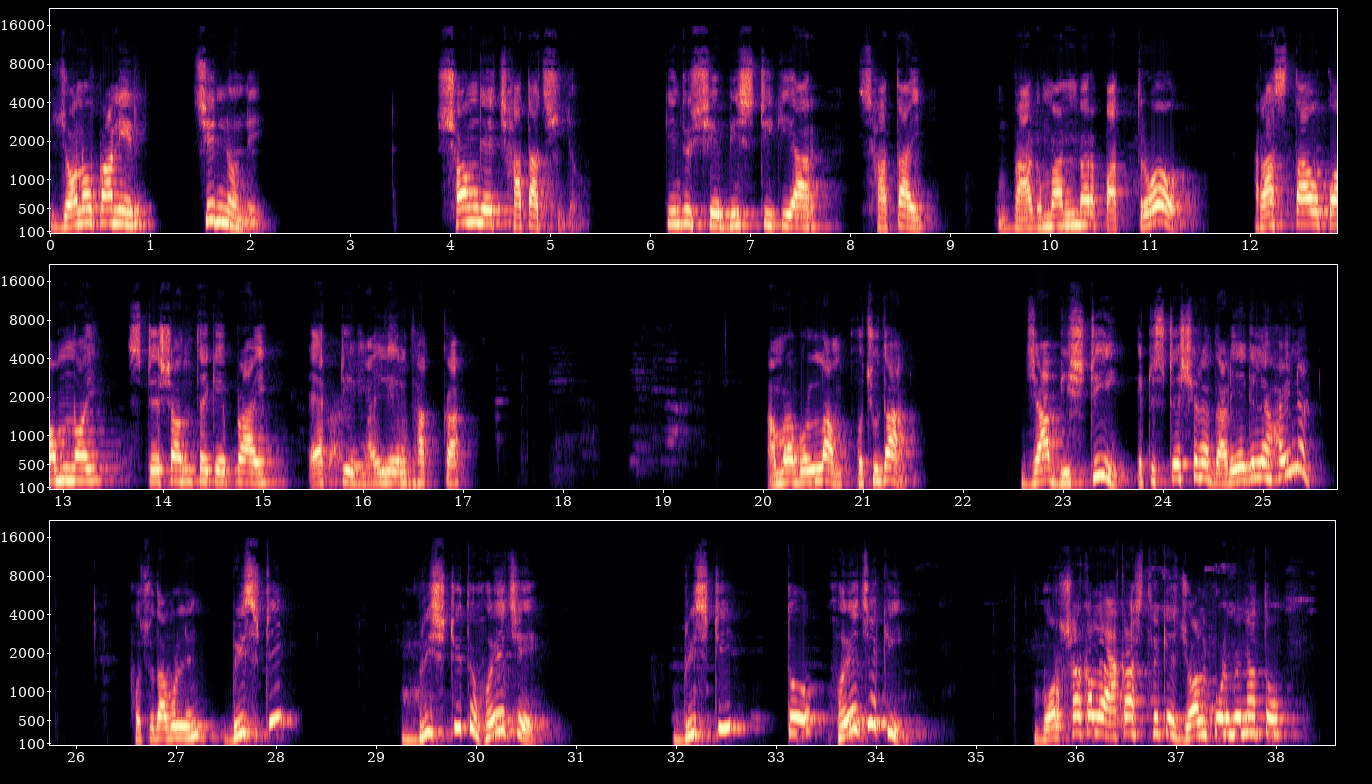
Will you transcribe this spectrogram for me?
জনপ্রাণীর চিহ্ন নেই। সঙ্গে ছাতা ছিল, কিন্তু সে বৃষ্টি কি আর ছাতায় বাঘ মানবার পাত্র? রাস্তাও কম নয়, স্টেশন থেকে প্রায় একটি মাইলের ধাক্কা। আমরা বললাম ফচুদা যা বৃষ্টি, একটু স্টেশনে দাঁড়িয়ে গেলে হয় না? ফচুদা বললেন, বৃষ্টি? বৃষ্টি তো হয়েছে। বৃষ্টি তো হয়েছে কি? বর্ষাকালে আকাশ থেকে জল পড়বে না তো?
